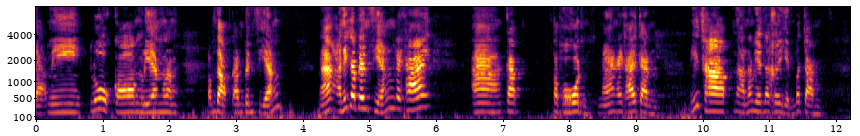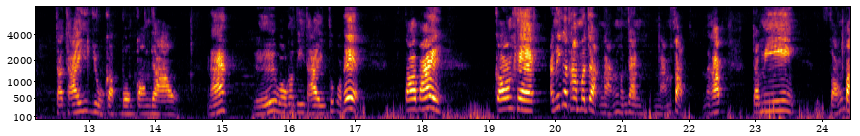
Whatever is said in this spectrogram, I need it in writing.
จะมีลูกกองเรียงลำดับกันเป็นเสียงนะอันนี้จะเป็นเสียงคล้ายๆอ่ากับตะโพนนะคล้าย ๆ กันนี่ฉาบนะนักเรียนจะเคยเห็นประจำจะใช้อยู่กับวงกองยาวนะ หรือวงดนตรีไทยทุกประเภท ต่อไปกองแขก อันนี้ก็ทำมาจากหนังเหมือนกันหนังสัตว์นะครับ จะมีสองใบ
